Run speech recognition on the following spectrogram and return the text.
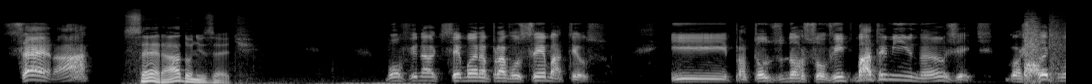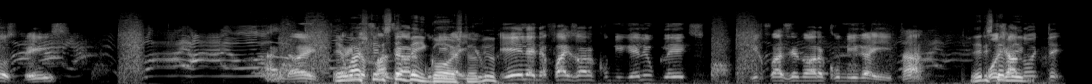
Será? Será, Donizete? Bom final de semana para você, Matheus. E para todos os nossos ouvintes. Bata em mim, não, gente. Gostando de vocês. Eu acho que eles também gostam, aí, viu? Ele ainda faz hora comigo, ele e o Gleides ficam fazendo hora comigo aí, tá? Eles Hoje também... à noite.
